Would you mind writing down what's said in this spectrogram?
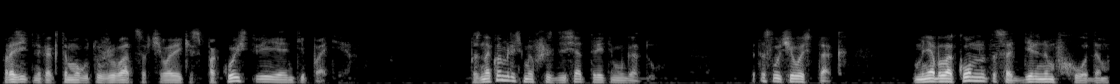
Поразительно, как это могут уживаться в человеке спокойствие и антипатия. Познакомились мы в 63-м году. Это случилось так. У меня была комната с отдельным входом.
